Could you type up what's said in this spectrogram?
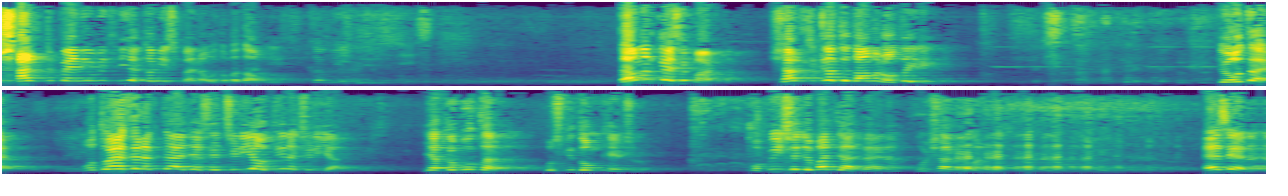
شرٹ پہنی ہوئی تھی یا قمیص پہنا ہوا تھا؟ بتاؤ۔ دامن کیسے پاٹتا؟ شرٹ کا تو دامن ہوتا ہی نہیں۔ کیا ہوتا ہے؟ وہ تو ایسے لگتا ہے جیسے چڑیا ہوتی ہے نا، چڑیا، یا کبوتر، اس کی دم کھینچ لو۔ وہ پیچھے جو بچ جاتا ہے نا، وہ شرٹ بن ایسے ہے نا۔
